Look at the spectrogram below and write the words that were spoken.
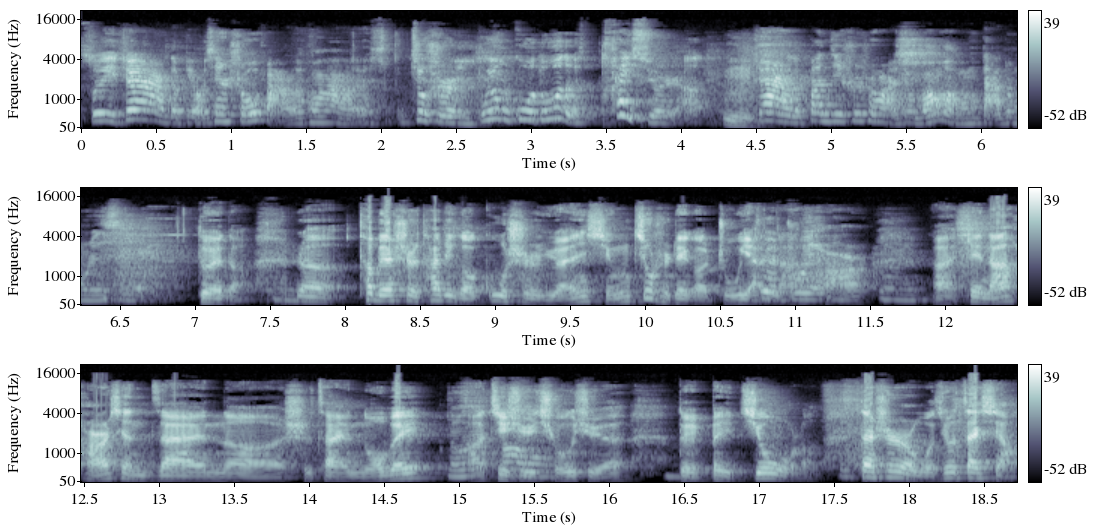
所以这样的表现手法的话，就是你不用过多的太渲染，嗯这样的半纪实手法就往往能打动人心。对的，嗯呃，特别是他这个故事原型就是这个主演对，男孩儿，，嗯，哎，这男孩儿现在呢是在挪威啊继续哦求学，对，被救了。但是我就在想，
